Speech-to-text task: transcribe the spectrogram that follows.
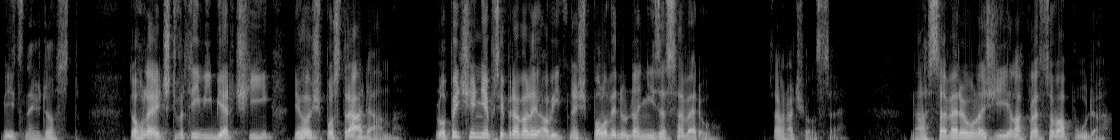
víc než dost. Tohle je čtvrtý výběrčí, jehož postrádám. Lupiči mě připravili o víc než polovinu daní ze severu. Zavračil se. Na severu leží Laklesova půda.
